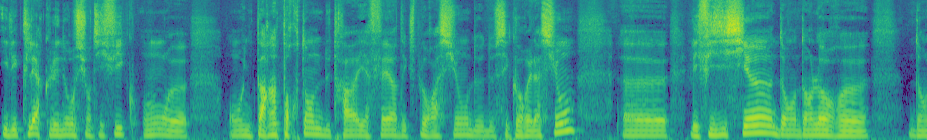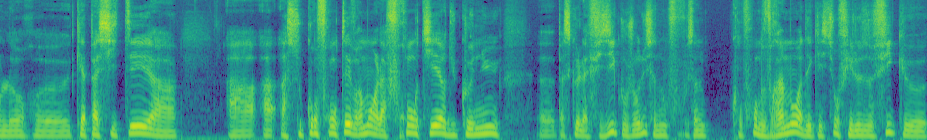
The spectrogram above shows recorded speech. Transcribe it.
il est clair que les neuroscientifiques ont, euh, une part importante du travail à faire d'exploration de, ces corrélations. Euh, les physiciens, dans, leur, capacité à, se confronter vraiment à la frontière du connu, parce que la physique, aujourd'hui, ça nous, confronte vraiment à des questions philosophiques euh,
